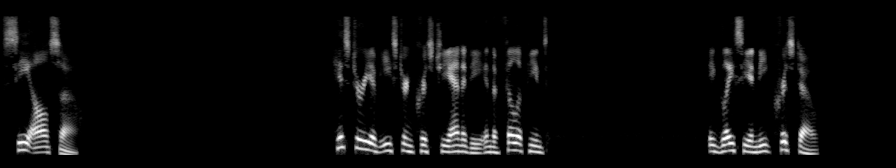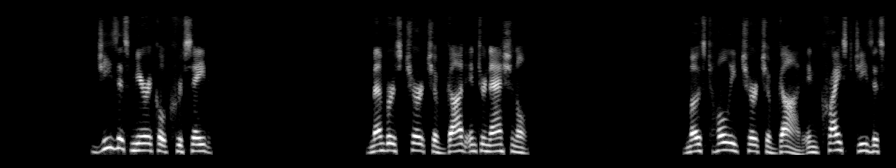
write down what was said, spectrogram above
See also History of Eastern Christianity in the Philippines Iglesia ni Cristo. Jesus Miracle Crusade. Members Church of God International. Most Holy Church of God in Christ Jesus.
